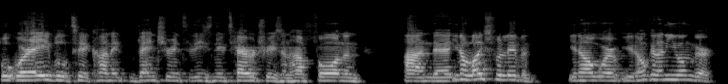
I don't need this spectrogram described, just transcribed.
but we're able to kind of venture into these new territories and have fun and and uh, you know life's for living. You know where you don't get any younger,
